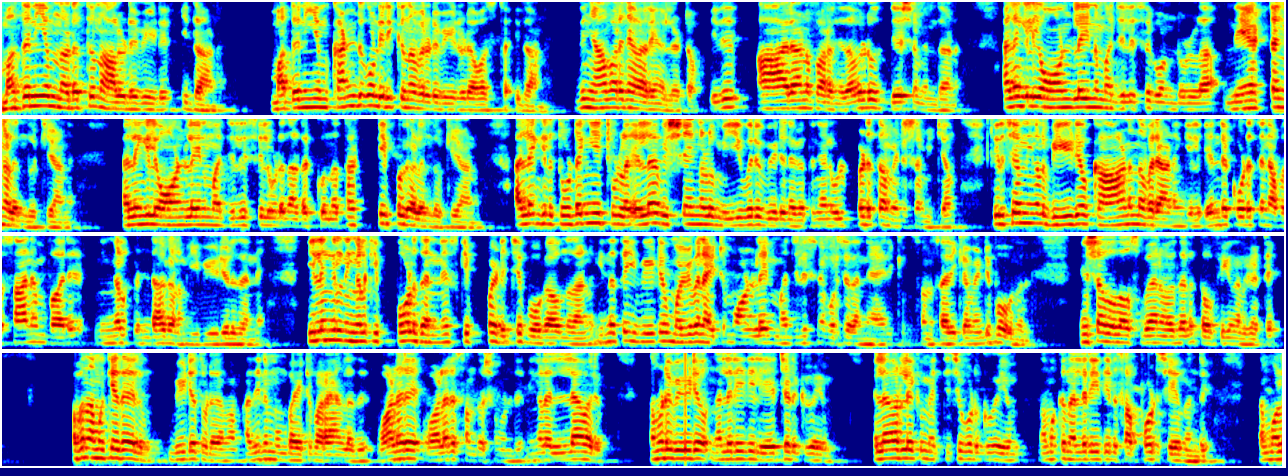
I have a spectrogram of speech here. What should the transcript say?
മദനീയം നടത്തുന്ന ആളുടെ വീട് ഇതാണ്. മദനീയം കണ്ടുകൊണ്ടിരിക്കുന്നവരുടെ വീടുടെ അവസ്ഥ ഇതാണ്. ഇത് ഞാൻ പറഞ്ഞ കാര്യമല്ല കേട്ടോ. ഇത് ആരാണ് പറഞ്ഞത്? അവരുടെ ഉദ്ദേശം എന്താണ്? അല്ലെങ്കിൽ ഈ ഓൺലൈൻ മജ്ലിസ് കൊണ്ടുള്ള നേട്ടങ്ങൾ എന്തൊക്കെയാണ്? അല്ലെങ്കിൽ ഓൺലൈൻ മജ്ലിസിലൂടെ നടക്കുന്ന തട്ടിപ്പുകൾ എന്തൊക്കെയാണ്? അല്ലെങ്കിൽ തുടങ്ങിയിട്ടുള്ള എല്ലാ വിഷയങ്ങളും ഈ ഒരു വീടിനകത്ത് ഞാൻ ഉൾപ്പെടുത്താൻ വേണ്ടി ശ്രമിക്കാം. തീർച്ചയായും നിങ്ങൾ വീഡിയോ കാണുന്നവരാണെങ്കിൽ എന്റെ കൂടെ തന്നെ അവസാനം വരെ നിങ്ങൾ ഉണ്ടാകണം ഈ വീഡിയോയിൽ തന്നെ. ഇല്ലെങ്കിൽ നിങ്ങൾക്ക് ഇപ്പോൾ തന്നെ സ്കിപ്പ് അടിച്ച് പോകാവുന്നതാണ്. ഇന്നത്തെ ഈ വീഡിയോ മുഴുവനായിട്ടും ഓൺലൈൻ മജ്ലിസിനെ കുറിച്ച് തന്നെ ആയിരിക്കും സംസാരിക്കാൻ വേണ്ടി പോകുന്നത്. ഇൻഷാ അള്ളാഹു സുബാൻ വതല തൗഫീഖ് നൽകട്ടെ. അപ്പൊ നമുക്ക് ഏതായാലും വീഡിയോ തുടങ്ങാം. അതിനു മുമ്പായിട്ട് പറയാനുള്ളത് വളരെ വളരെ സന്തോഷമുണ്ട്. നിങ്ങൾ എല്ലാവരും നമ്മുടെ വീഡിയോ നല്ല രീതിയിൽ ഏറ്റെടുക്കുകയും എല്ലാവരിലേക്കും എത്തിച്ചു കൊടുക്കുകയും നമുക്ക് നല്ല രീതിയിൽ സപ്പോർട്ട് ചെയ്യുന്നുണ്ട്. നമ്മൾ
